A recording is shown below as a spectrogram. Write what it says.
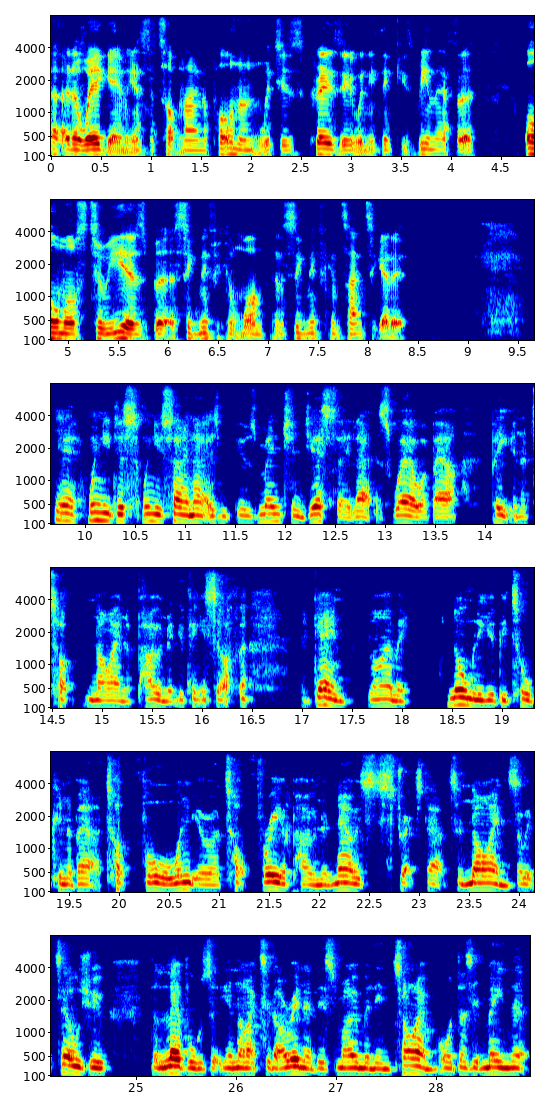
uh, an away game against a top nine opponent, which is crazy when you think he's been there for almost two years, but a significant one and a significant time to get it. Yeah, when you just when you're saying that, it was mentioned yesterday that as well about beating a top nine opponent. You think yourself, uh, again, blimey. Normally you'd be talking about a top four, wouldn't you, or a top three opponent. Now it's stretched out to nine, so it tells you the levels that United are in at this moment in time, or does it mean that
